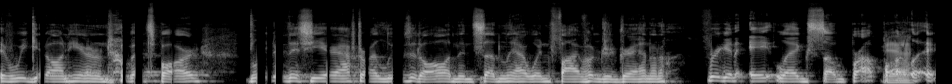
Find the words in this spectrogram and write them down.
if we get on here on No Bets Barred later this year after I lose it all and then suddenly I win 500 grand on a friggin' eight leg sub prop Yeah. parlay?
